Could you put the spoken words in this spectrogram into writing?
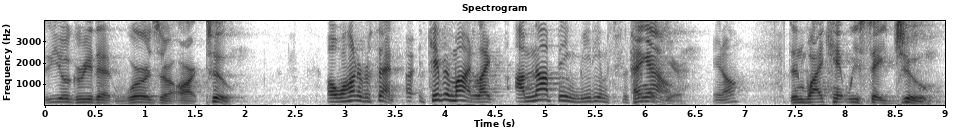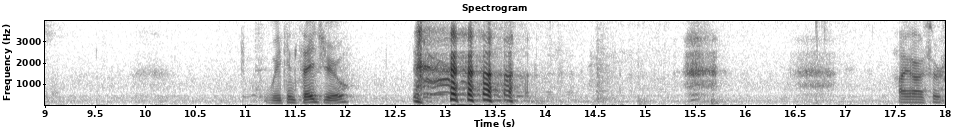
Do you agree that words are art too? Oh, 100%. Uh, keep in mind, like, I'm not being medium specific Hang out. here, you know? Then why can't we say Jew? We can say Jew. Hi, Arthur.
